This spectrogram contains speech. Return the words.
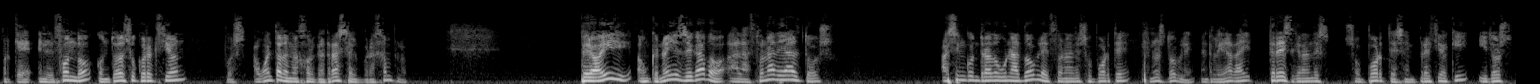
porque en el fondo, con toda su corrección, pues ha aguantado mejor que el Russell, por ejemplo. Pero ahí, aunque no hayas llegado a la zona de altos, has encontrado una doble zona de soporte, que no es doble. En realidad hay tres grandes soportes en precio aquí y dos,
